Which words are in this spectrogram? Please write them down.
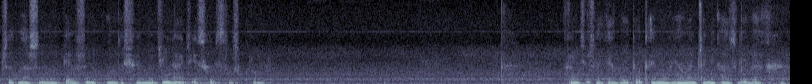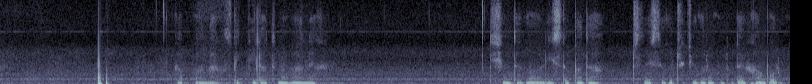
przed naszym pielgrzymką do Świebodzina, gdzie jest Chrystus Król. Franciszek, jak był tutaj, mówił o męczennikach z Libek, kapłanach zlikwidowanych 10 listopada 1943 roku tutaj w Hamburgu.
